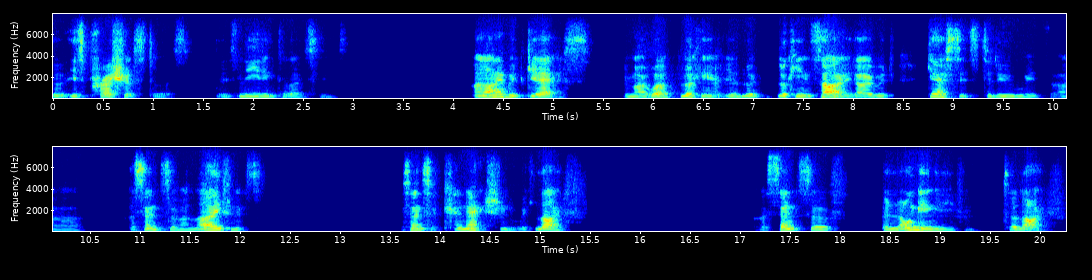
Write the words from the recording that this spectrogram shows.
that is precious to us, that is leading to those things? And I would guess in my work, looking at look, looking inside, I would guess it's to do with uh, a sense of aliveness, a sense of connection with life, a sense of belonging even to life,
